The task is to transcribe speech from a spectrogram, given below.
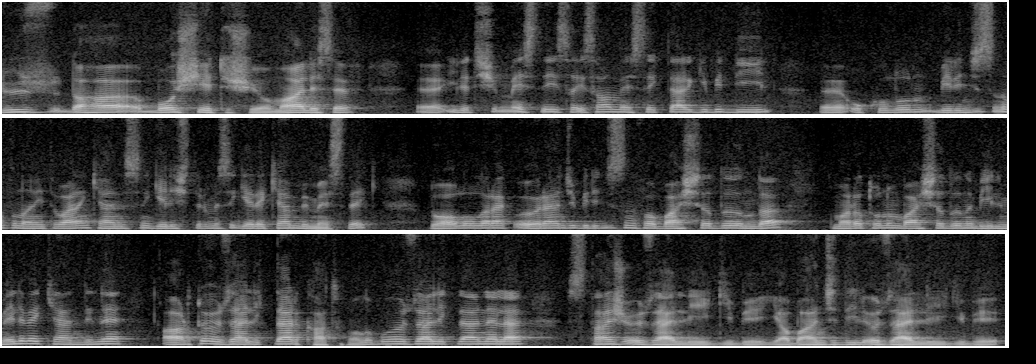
düz, daha boş yetişiyor maalesef. E, iletişim mesleği sayısal meslekler gibi değil. E, okulun birinci sınıfından itibaren kendisini geliştirmesi gereken bir meslek. Doğal olarak öğrenci birinci sınıfa başladığında maratonun başladığını bilmeli ve kendine artı özellikler katmalı. Bu özellikler neler? Staj özelliği gibi, yabancı dil özelliği gibi,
